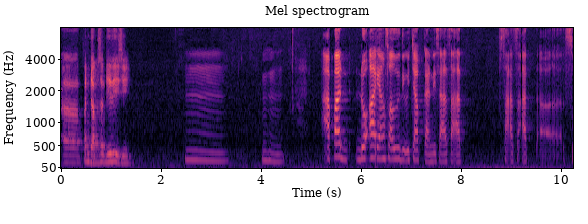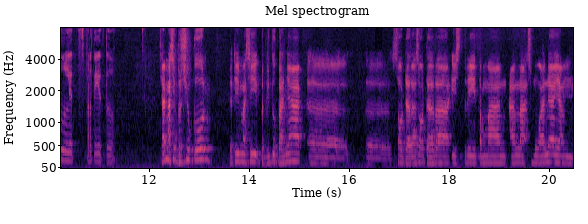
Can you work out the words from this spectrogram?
eh, pendam sendiri sih. Hmm. Mhm. Apa doa yang selalu diucapkan di saat-saat saat-saat eh, sulit seperti itu? saya masih bersyukur. Jadi masih begitu banyak eh, eh, saudara-saudara, istri, teman, anak semuanya yang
